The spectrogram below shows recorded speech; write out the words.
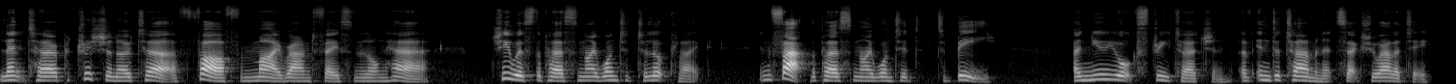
lent her a patrician hauteur far from my round face and long hair. She was the person I wanted to look like. In fact, the person I wanted to be. A New York street urchin of indeterminate sexuality,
